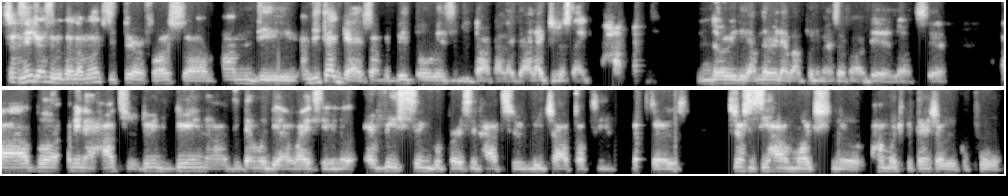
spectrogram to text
so it's interesting because amongst the three of us, um, I'm the I'm the tech guy, so I'm a bit always in the dark. I like I like to just like not really. I'm not really about putting myself out there a lot. So, uh, but I mean, I had to during during uh, the demo day at YC. You know, every single person had to reach out, talk to investors, just to see how much you know how much potential we could pull.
